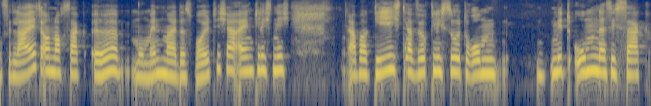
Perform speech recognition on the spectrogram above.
vielleicht auch noch sag, äh, Moment mal, das wollte ich ja eigentlich nicht. Aber gehe ich da wirklich so drum mit um, dass ich sage,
